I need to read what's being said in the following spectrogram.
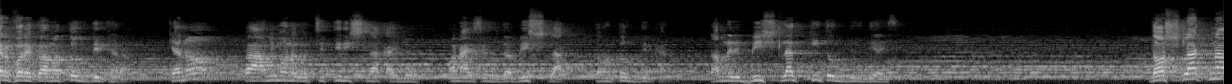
এরপরে আমার তকদির খারাপ। কেন? আমি মনে করছি তিরিশ লাখ আইবো অনাইছে হুদা বিশ লাখ, তো আমার তকদির খারাপ। তো আপনার বিশ লাখ কি তকদির দিয়ে আইছে দশ লাখ না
